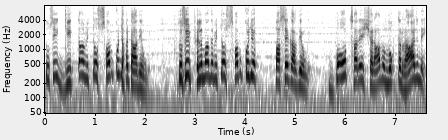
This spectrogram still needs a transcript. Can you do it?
ਤੁਸੀਂ ਗੀਤਾਂ ਵਿੱਚੋਂ ਸਭ ਕੁਝ ਹਟਾ ਦਿਓਗੇ। ਤੁਸੀਂ ਫਿਲਮਾਂ ਦੇ ਵਿੱਚੋਂ ਸਭ ਕੁਝ ਪਾਸੇ ਕਰ ਦਿਓਗੇ। ਬਹੁਤ ਸਾਰੇ ਸ਼ਰਾਬ ਮੁਕਤ ਰਾਜ ਨੇ,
